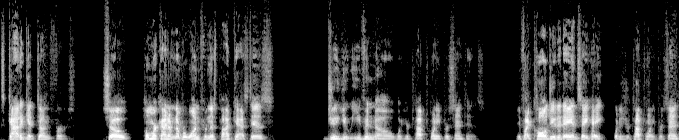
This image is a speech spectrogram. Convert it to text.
It's got to get done first. So, homework item number one from this podcast is Do you even know what your top 20% is? If I called you today and say, Hey, what is your top 20%?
